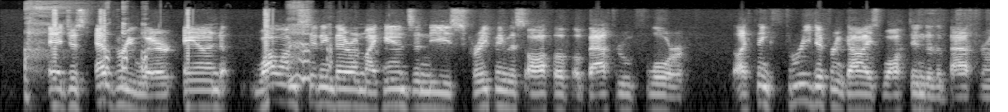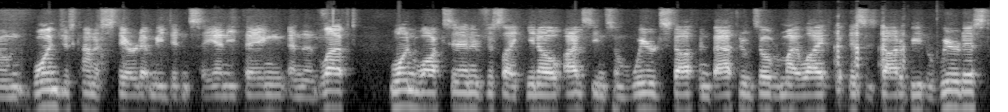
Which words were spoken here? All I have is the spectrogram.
and just everywhere. And while I'm sitting there on my hands and knees scraping this off of a bathroom floor, I think three different guys walked into the bathroom. One just kind of stared at me, didn't say anything, and then left. One walks in and was just like, you know, I've seen some weird stuff in bathrooms over my life, but this has got to be the weirdest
